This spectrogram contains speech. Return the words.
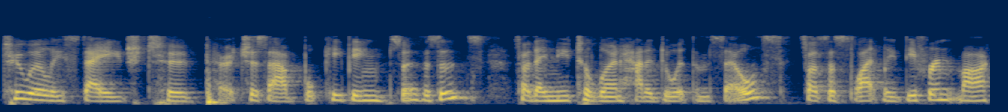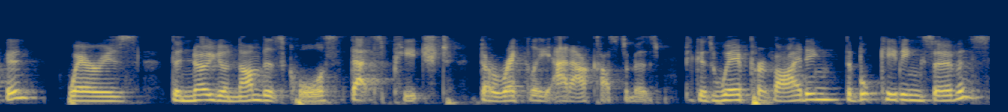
too early stage to purchase our bookkeeping services. So they need to learn how to do it themselves. So it's a slightly different market. Whereas the Know Your Numbers course, that's pitched directly at our customers because we're providing the bookkeeping service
